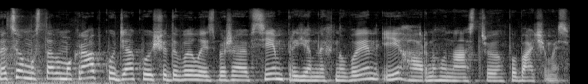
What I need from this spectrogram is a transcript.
На цьому ставимо крапку. Дякую, що дивились. Бажаю всім приємних новин і гарного настрою. Побачимось.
